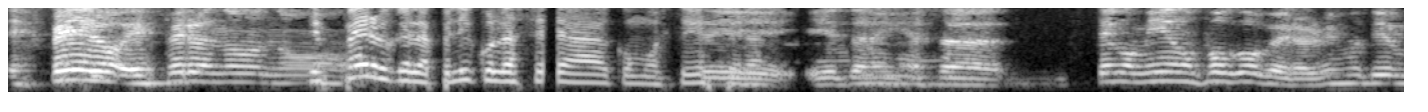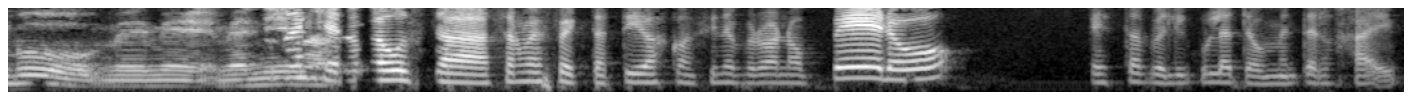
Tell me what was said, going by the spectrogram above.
Espero, espero no, no. Espero que la película sea como estoy Sí, esperando. yo también, o sea, tengo miedo un poco, pero al mismo tiempo me, me, me anima. sabes que no me gusta hacerme expectativas con cine peruano, pero esta película te aumenta el hype.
